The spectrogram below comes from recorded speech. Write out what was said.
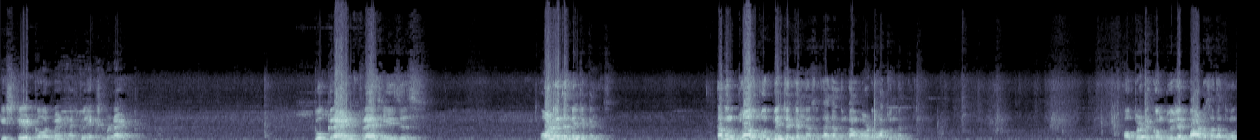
की state government has to expedite to grant fresh leases ऑर्डरींतच मेन्शन केल्लें आसा तातूंत क्लॉज टूच मेन्शन केल्लें आसा जाय जाल्यार तुमकां हांव ऑर्डर वाचून दाखयता ऑपरेटिव्ह कंक्लुजन पार्ट आसा तातूंत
